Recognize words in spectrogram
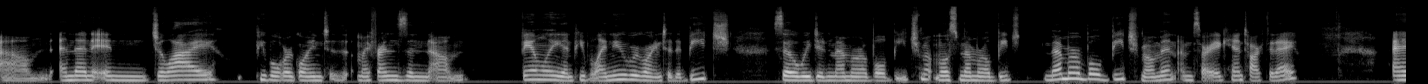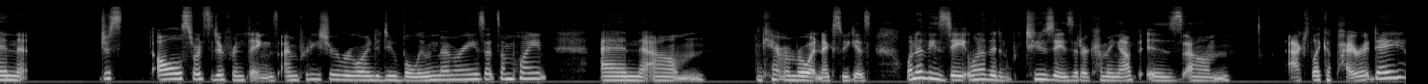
um, and then in July, people were going to my friends and um, family and people I knew were going to the beach. So we did memorable beach, most memorable beach, memorable beach moment. I'm sorry, I can't talk today. And just all sorts of different things. I'm pretty sure we're going to do balloon memories at some point, and um, I can't remember what next week is. One of these days, one of the Tuesdays that are coming up is um, act like a pirate day.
